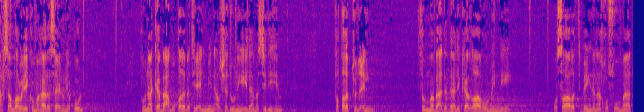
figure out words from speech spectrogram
أحسن الله إليكم. وهذا سائل يقول هناك بعض طلبة علم أرشدوني إلى مسجدهم فطلبت العلم ثم بعد ذلك غاروا مني وصارت بيننا خصومات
